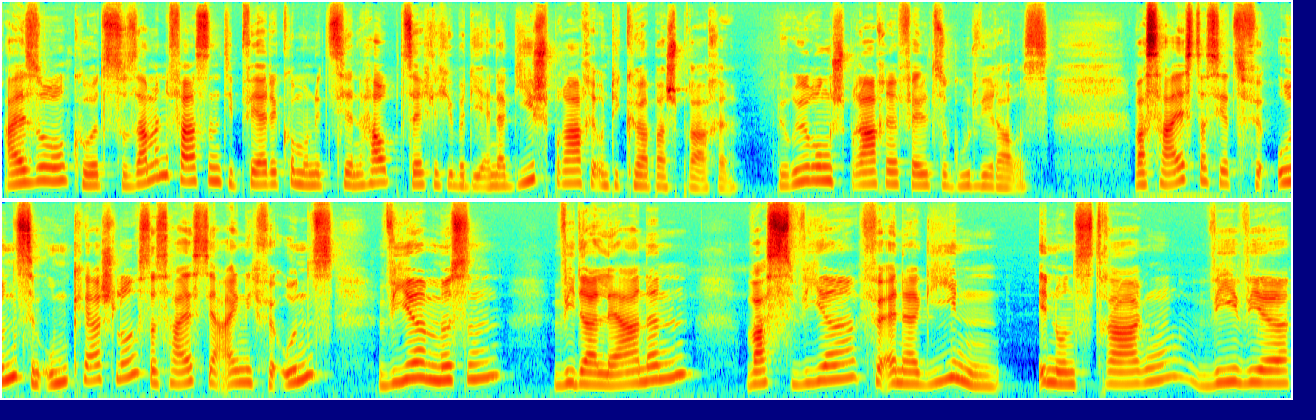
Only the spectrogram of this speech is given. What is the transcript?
Also kurz zusammenfassend, die Pferde kommunizieren hauptsächlich über die Energiesprache und die Körpersprache. Berührungssprache fällt so gut wie raus. Was heißt das jetzt für uns im Umkehrschluss? Das heißt ja eigentlich für uns, wir müssen wieder lernen, was wir für Energien in uns tragen, wie wir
